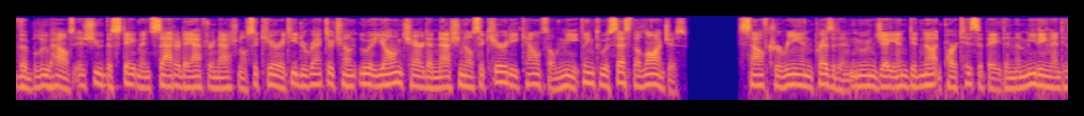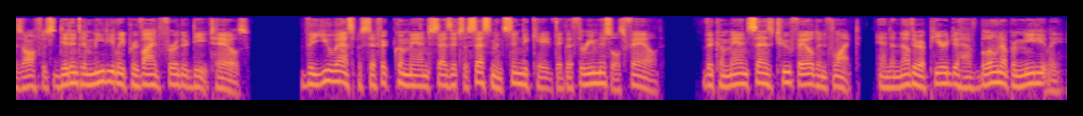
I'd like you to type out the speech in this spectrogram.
The Blue House issued the statement Saturday after National Security Director Chung Eui-yong chaired a National Security Council meeting to assess the launches. South Korean President Moon Jae-in did not participate in the meeting and his office didn't immediately provide further details. The U.S. Pacific Command says its assessments indicate that the three missiles failed. The command says two failed in flight, and another appeared to have blown up immediately.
